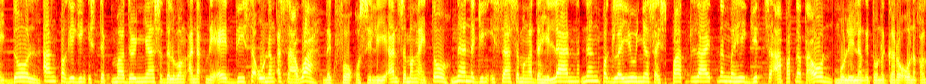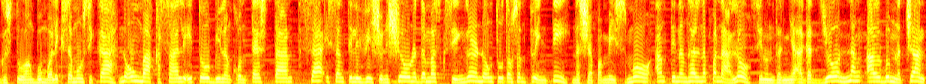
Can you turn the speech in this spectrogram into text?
idol ang pagiging stepmother niya sa dalawang anak ni Eddie sa unang asawa. Nag-focus si Lian sa mga ito na naging isa sa mga dahilan ng paglayo niya sa spotlight ng mahigit sa apat na taon. Muli lang ito nagkaroon ng kagustuhang bumalik sa musika noong makasali ito bilang contestant sa isang television show na The Masked Singer noong 2020 na siya pa mismo ang tinanghal na panalo. Sinundan niya agad yon ng album na Chant,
